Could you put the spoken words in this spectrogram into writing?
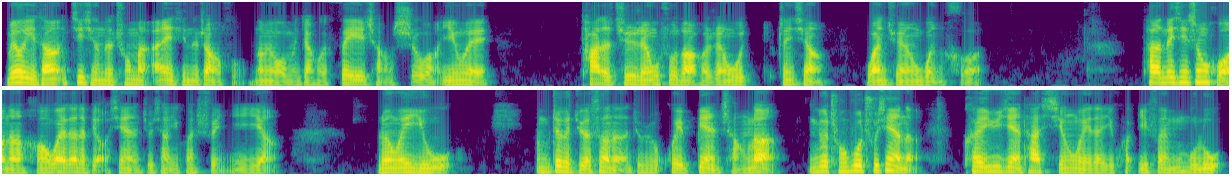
没有隐藏激情的、充满爱心的丈夫，那么我们将会非常失望，因为他的其实人物塑造和人物真相完全吻合。他的内心生活呢，和外在的表现就像一块水泥一样，沦为一物。那么这个角色呢，就是会变成了一个重复出现的，可以预见他行为的一块一份目录。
